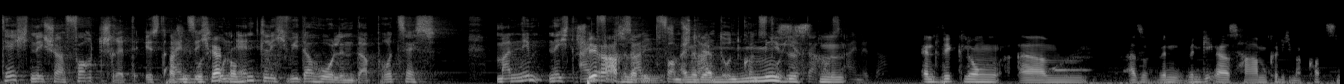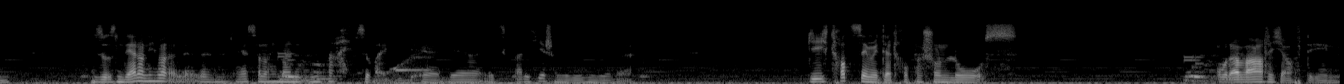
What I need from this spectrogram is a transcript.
Technischer Fortschritt ist ein sich unendlich wiederholender Prozess. Man nimmt nicht Schwere einfach Sand vom eine der Strand und konstruiert miesesten daraus eine Entwicklung, ähm... Also wenn, wenn Gegner das haben, könnte ich immer kotzen. Wieso ist denn der noch nicht mal... äh, Der ist doch noch nicht mal, nicht mal halb so weit, wie der, jetzt gerade hier schon gewesen wäre. Gehe ich trotzdem mit der Truppe schon los? Oder warte ich auf den?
